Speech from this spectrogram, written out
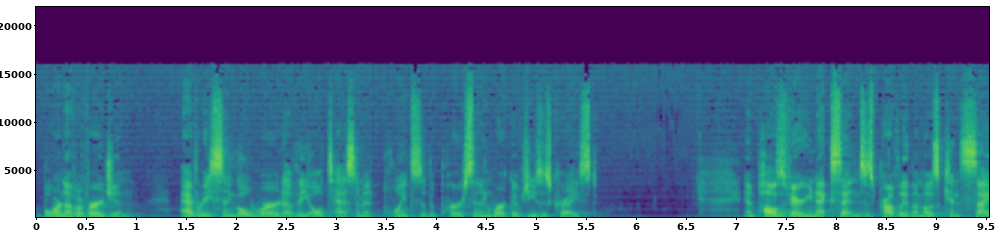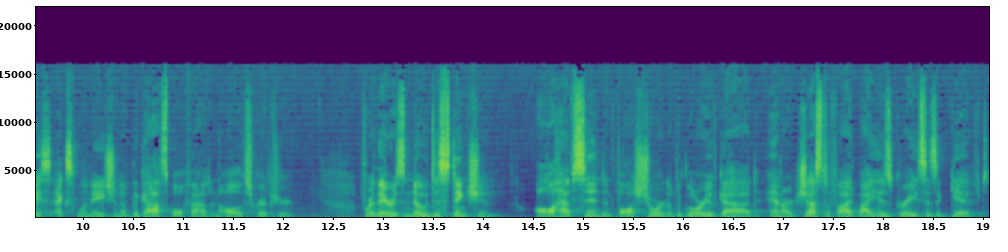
born of a virgin. Every single word of the Old Testament points to the person and work of Jesus Christ. And Paul's very next sentence is probably the most concise explanation of the gospel found in all of Scripture. For there is no distinction. All have sinned and fall short of the glory of God and are justified by his grace as a gift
